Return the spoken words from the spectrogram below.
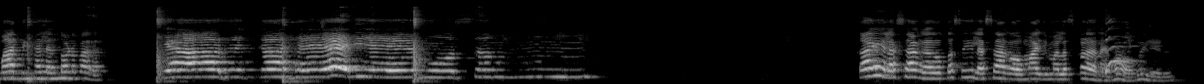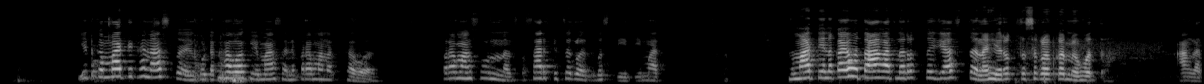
माती खाल्ल्या तोंड बघा प्यार का है ये मौसम काय हिला सांगावं कसं हिला सांगावं माझी मलाच कळा नाही. हो, भाऊ बहिणीने. इतकं माती खाणं असतंय कुठं खावं की माणसाने प्रमाणात खावं. प्रमाण सोडूनच सारखी चगळत बसते ती माती. मातीनं काय होतं अंगातलं रक्त जे असतं ना हे रक्त सगळं कमी होतं अंगात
